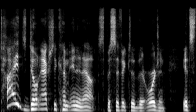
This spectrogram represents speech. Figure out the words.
tides don't actually come in and out specific to their origin. It's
